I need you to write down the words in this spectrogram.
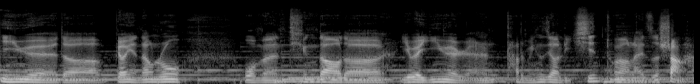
音乐的表演当中，我们听到的一位音乐人，他的名字叫李欣，同样来自上海。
